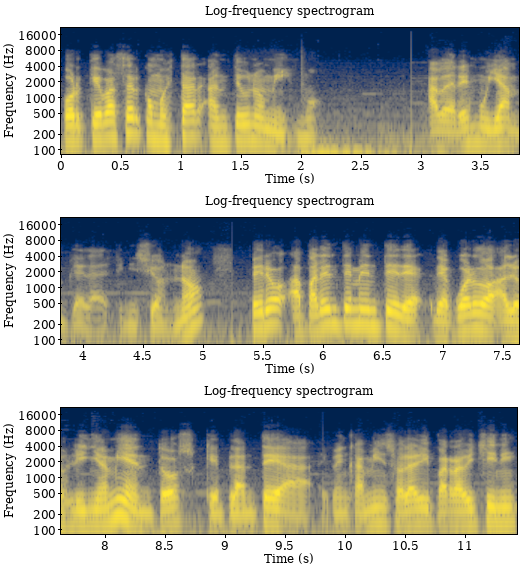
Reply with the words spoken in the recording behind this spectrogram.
porque va a ser como estar ante uno mismo. A ver, es muy amplia la definición, ¿no? Pero aparentemente, de, acuerdo a los lineamientos que plantea Benjamín Solari Parravicini,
